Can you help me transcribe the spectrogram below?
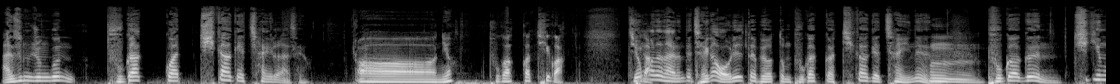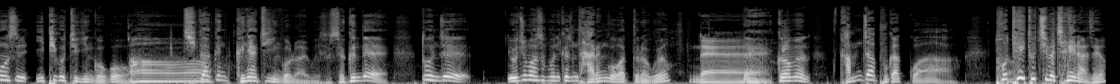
안승준 군 부각과 튀각의 차이를 아세요? 어, 아니요. 부각과 튀각. 지역마다 다른데 제가 어릴 때 배웠던 부각과 튀각의 차이는 음. 부각은 튀김옷을 입히고 튀긴 거고 아. 튀각은 그냥 튀긴 걸로 알고 있었어요. 근데 또 이제 요즘 와서 보니까 좀 다른 것 같더라고요. 네. 네. 그러면 감자 부각과 포테이토 칩의 차이는 아세요?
